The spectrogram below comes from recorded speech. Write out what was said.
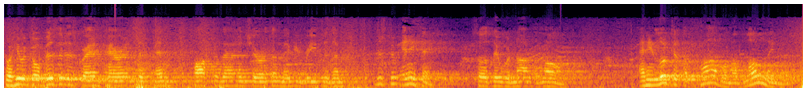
So he would go visit his grandparents and, and talk to them and share with them, maybe read to them, just do anything so that they were not alone. And he looked at the problem of loneliness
